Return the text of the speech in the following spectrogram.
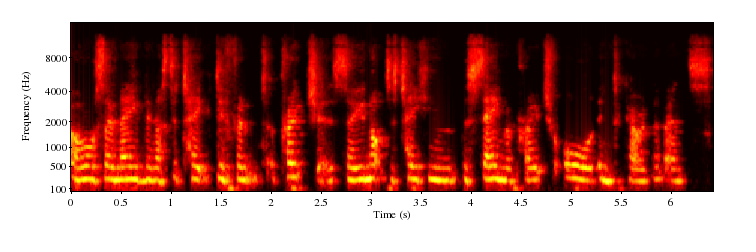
are also enabling us to take different approaches. So you're not just taking the same approach for all intercurrent events.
